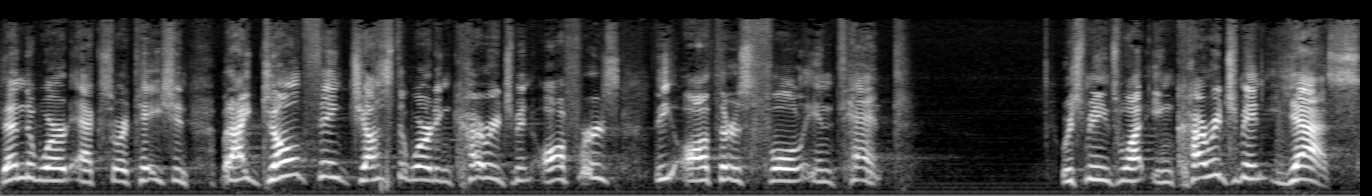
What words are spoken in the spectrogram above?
than the word exhortation. But I don't think just the word encouragement offers the author's full intent. Which means what? Encouragement, yes,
